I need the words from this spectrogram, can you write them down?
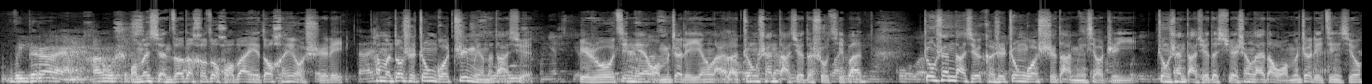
我们选择的合作伙伴也都很有实力，他们都是中国知名的大学。比如今年我们这里迎来了中山大学的暑期班，中山大学可是中国十大名校之一。中山大学的学生来到我们这里进修，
